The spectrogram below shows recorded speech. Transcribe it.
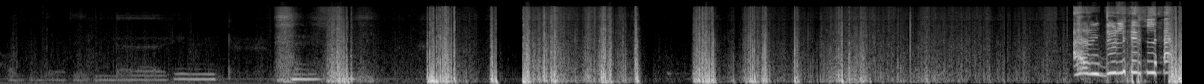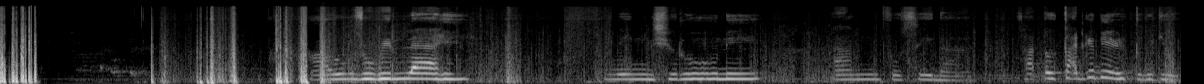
দিন বিল্লাহি মিন শুরুনি আনফুসিনা। ওই কাটকে দিয়ে একটু ভিডিও।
